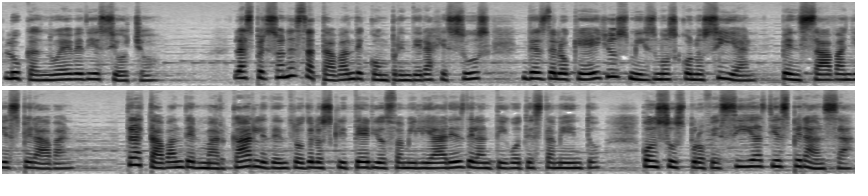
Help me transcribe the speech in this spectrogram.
Lucas 9:18. Las personas trataban de comprender a Jesús desde lo que ellos mismos conocían, pensaban y esperaban trataban de enmarcarle dentro de los criterios familiares del Antiguo Testamento, con sus profecías y esperanza,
